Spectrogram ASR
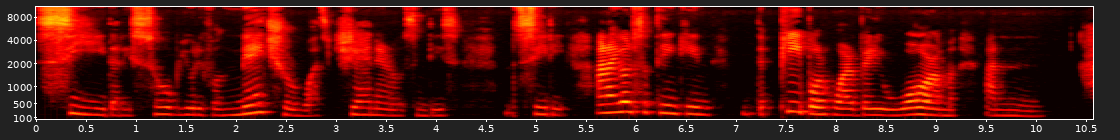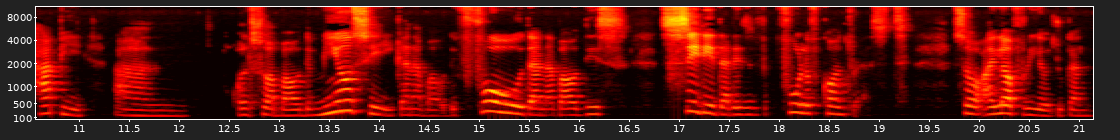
sea that is so beautiful. Nature was generous in this city, and I also think in the people who are very warm and happy and also about the music and about the food and about this city that is full of contrast. So I love Rio, you can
